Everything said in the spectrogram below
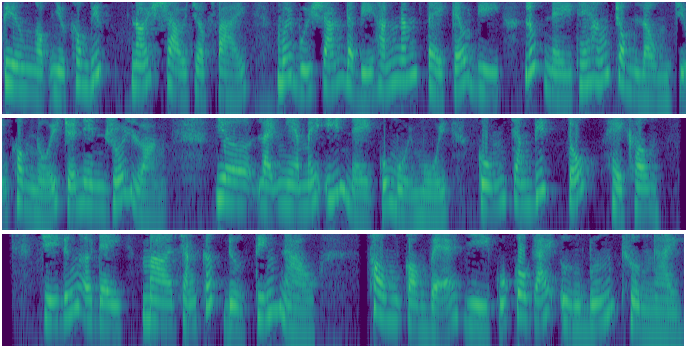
Tiêu Ngọc Nhược không biết nói sao cho phải, mới buổi sáng đã bị hắn nắm tay kéo đi, lúc này thấy hắn trong lòng chịu không nổi trở nên rối loạn. Giờ lại nghe mấy ý này của muội muội cũng chẳng biết tốt hay không. Chỉ đứng ở đây mà chẳng cất được tiếng nào, không còn vẻ gì của cô gái ương bướng thường ngày.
